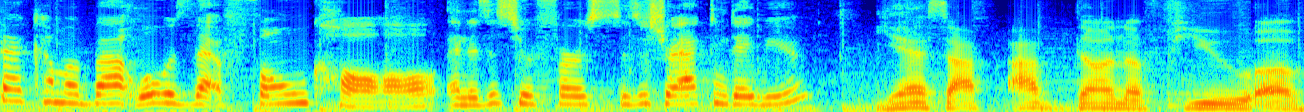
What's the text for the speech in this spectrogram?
How did that come about? What was that phone call? And is this your first? Is this your acting debut? Yes, I've I've done a few of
